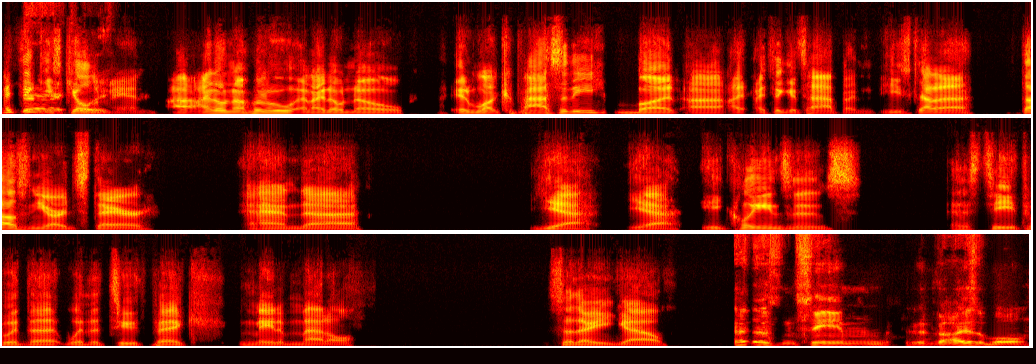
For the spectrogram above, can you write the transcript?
I think he's killed a man. I, I don't know who, and I don't know in what capacity, but uh, I, I think it's happened. He's got a thousand yard stare, and uh, yeah, yeah, he cleans his his teeth with the with a toothpick made of metal. So there you go. that doesn't seem advisable.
